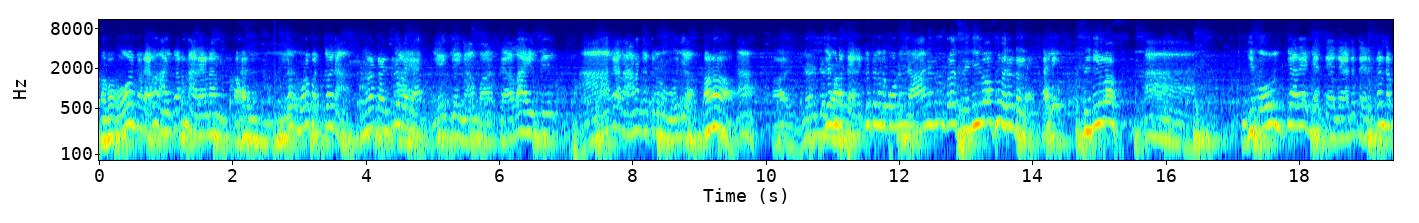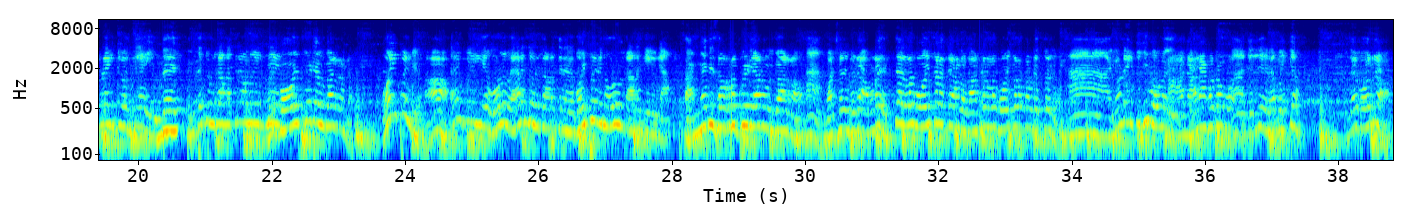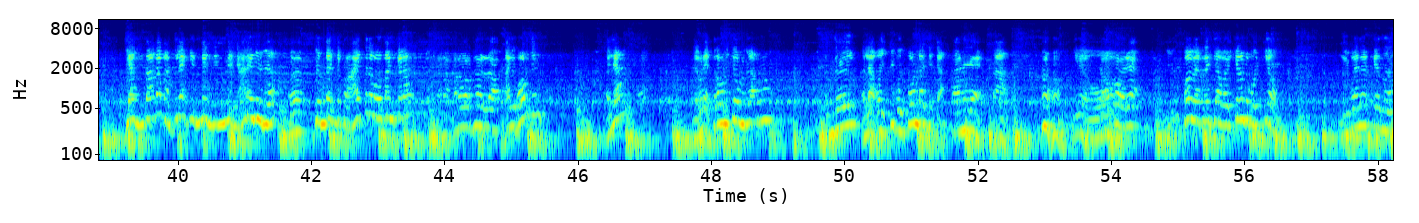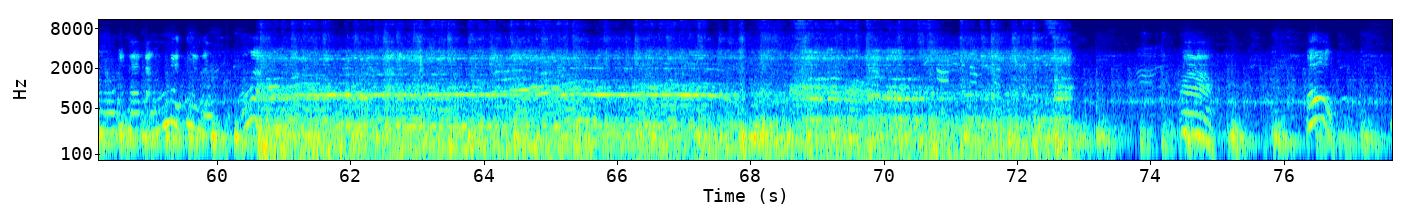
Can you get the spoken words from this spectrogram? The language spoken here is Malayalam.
അപ്പൊ ഓ എന്നോട് എടാ നായിക്കാട്ട് നാരായണാന്ന് എന്റെ കൂടെ പറ്റോനാ നിങ്ങളെ കഴിച്ചിട്ട് ഞാൻ ഭാഷകളായിട്ട് ആകെ നാണം കെട്ടുകൾ ആണോ? ആ. ഇങ്ങോട്ട് തിരക്കിട്ട് ഇങ്ങോട്ട് പോണേ. ഞാനിന്ന് സിനി സിനിറോസ് വരണ്ടല്ലോ. സിനി സിനിറോസ് ആ. സംഗതി സ്വർണപ്പീടിയാണ് ഉദ്ഘാടനം. പക്ഷെ ഇവിടെ അവിടെ എത്തുള്ള കോഴിക്കളൊക്കെ ആണല്ലോ നാട്ടിലുള്ള കോഴിക്കളൊക്കെ അവിടെ എത്തുമല്ലോ. അതുകൊണ്ട് എനിക്ക് ആ ഞാൻ അങ്ങോട്ട് ആ ചെല്ലി എടാ പൊയ്ക്കോ. പോരാ ഇജ്ജ് എന്താണ് മനസ്സിലാക്കി? ഇന്ന് നിന്നെ ഞാനതിനില്ല ഏ, എന്താ എന്റെ പ്രായത്തിന് ബഹുമാനിക്കടാ ഞാൻ അങ്ങനെ പറഞ്ഞല്ല പോയി അല്ല എവിടെ എത്ര മണിക്കാ ഉദ്ഘാടനം എന്തേ അല്ല അപ്പൊ ഇക്ക് പൊയ്ക്കൊണ്ടാച്ചിട്ടാ ആണില്ലേ ആ ഏ, ഓ. ഞാൻ പോരാ ഇപ്പൊ വെറുതെ വയ്ക്കാണ്ട് പൊയ്ക്കോ ഇവനൊക്കെ ന- മുടി നേട്ട് അങ്ങ് എത്തിയിട്ടുണ്ട് പോവാ.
